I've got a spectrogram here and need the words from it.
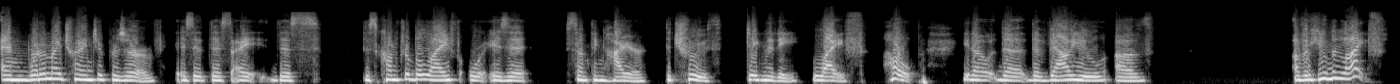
and what am i trying to preserve? Is it this i this this comfortable life or is it something higher? The truth dignity life hope you know the the value of of a human life.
